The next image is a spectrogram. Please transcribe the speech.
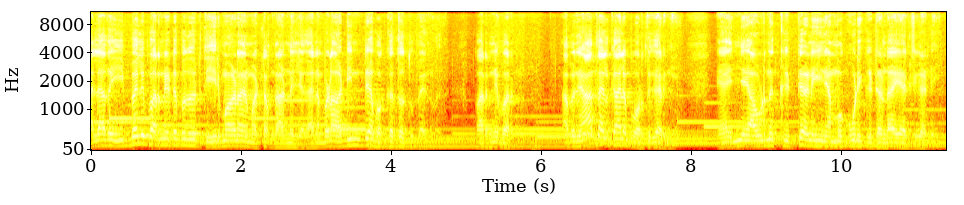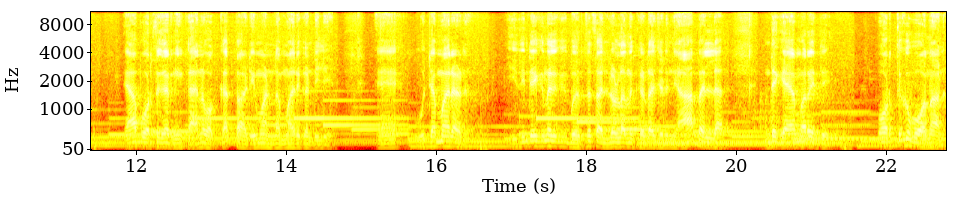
അല്ലാതെ ഇബൽ പറഞ്ഞിട്ട് ഇപ്പോൾ ഇതൊരു തീരുമാനം മട്ടം കാണുന്നില്ല. കാരണം ഇവിടെ അടിന്റെ പക്കത്തെത്തും ഞങ്ങൾ പറഞ്ഞു പറഞ്ഞു. അപ്പോൾ ഞാൻ തൽക്കാലം പുറത്തേക്ക് ഇറങ്ങി. ഇനി അവിടുന്ന് കിട്ടുകയാണെങ്കിൽ ഞമ്മക്ക് കൂടി കിട്ടണ്ട വിചാരിച്ച് കണ്ടേ ഞാൻ പുറത്തേക്ക് ഇറങ്ങി. കാരണം ഒക്കെ തടി മണ്ടന്മാർ കണ്ടില്ലേ? ഊറ്റന്മാരാണ്. ഇതിന്റെയൊക്കെ വെറുതെ തല്ലുള്ള നിൽക്കേണ്ട വെച്ചിട്ട് ഞാൻ വല്ല എന്റെ ക്യാമറ ഇട്ട് പുറത്തേക്ക് പോകുന്നതാണ്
